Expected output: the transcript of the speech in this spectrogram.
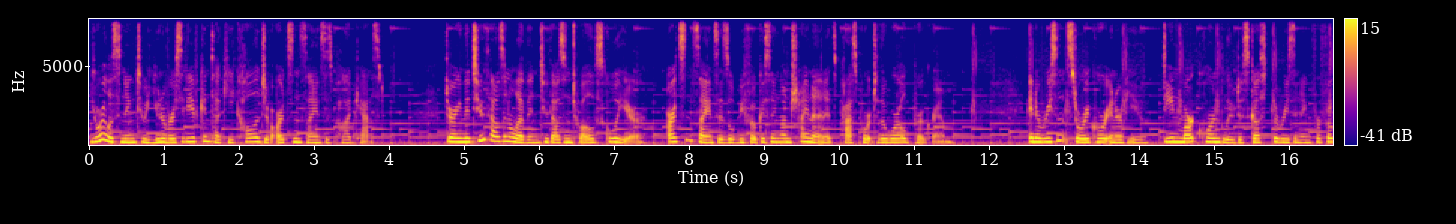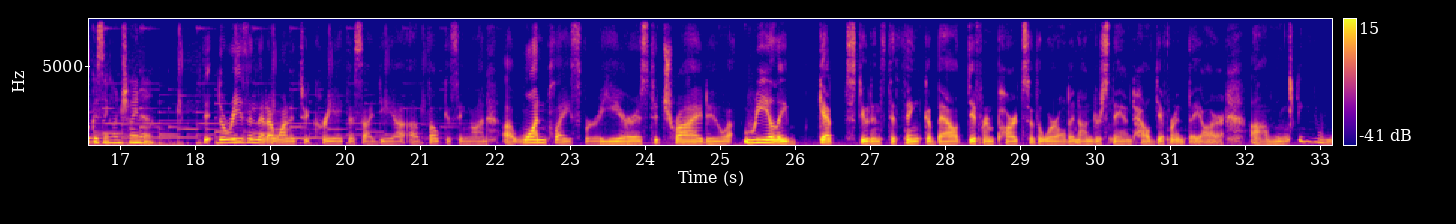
You're listening to a University of Kentucky College of Arts and Sciences podcast. During the 2011 2012 school year, Arts and Sciences will be focusing on China and its Passport to the World program. In a recent StoryCorps interview, Dean Mark Kornbluh discussed the reasoning for focusing on China. The, the, reason that I wanted to create this idea of focusing on uh, one place for a year is to try to really get students to think about different parts of the world and understand how different they are. Um,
